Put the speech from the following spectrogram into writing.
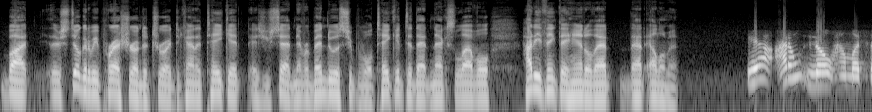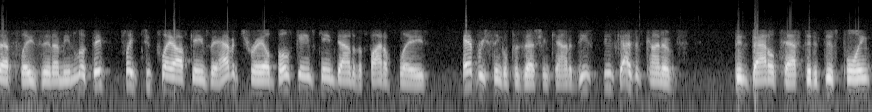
but there's still going to be pressure on Detroit to kind of take it, as you said, never been to a Super Bowl, take it to that next level. How do you think they handle that that element? Yeah, I don't know how much that plays in. I mean, look, they've played two playoff games. They haven't trailed. Both games came down to the final plays. Every single possession counted. These these guys have kind of been battle tested at this point,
